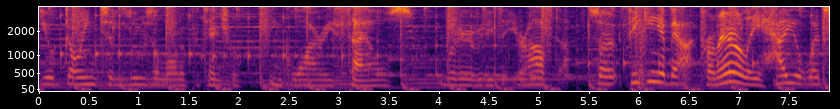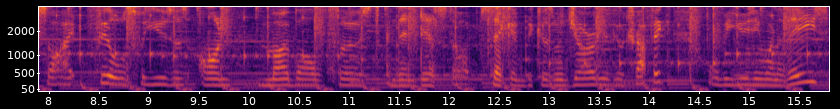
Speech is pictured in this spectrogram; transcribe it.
you're going to lose a lot of potential inquiries, sales, whatever it is that you're after. So, thinking about primarily how your website feels for users on mobile first and then desktop second, because majority of your traffic will be using one of these.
